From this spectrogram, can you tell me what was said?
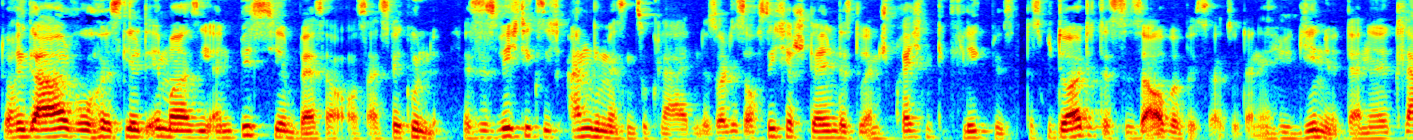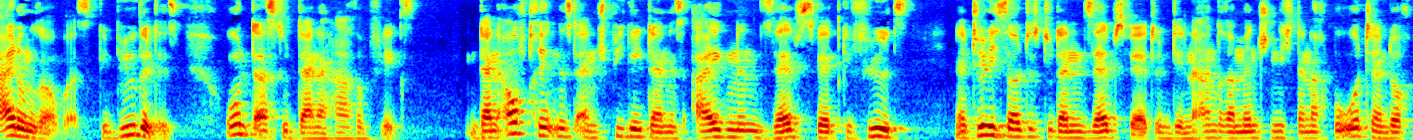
Doch egal wo, es gilt immer, sieh ein bisschen besser aus als der Kunde. Es ist wichtig, sich angemessen zu kleiden. Du solltest auch sicherstellen, dass du entsprechend gepflegt bist. Das bedeutet, dass du sauber bist, also deine Hygiene, deine Kleidung sauber ist, gebügelt ist und dass du deine Haare pflegst. Dein Auftreten ist ein Spiegel deines eigenen Selbstwertgefühls. Natürlich solltest du deinen Selbstwert und den anderer Menschen nicht danach beurteilen, doch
